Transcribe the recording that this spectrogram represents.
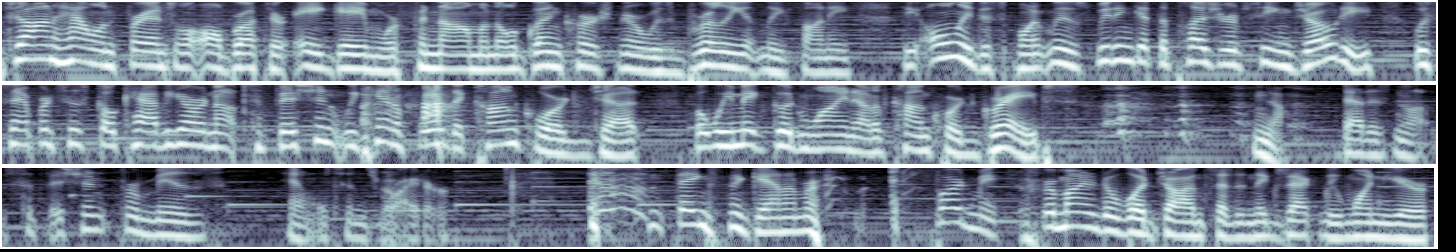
John Howell and Frangela all brought their A game, were phenomenal. Glenn Kirschner was brilliantly funny. The only disappointment was we didn't get the pleasure of seeing Jody. Was San Francisco caviar not sufficient? We can't afford the Concorde jet, but we make good wine out of Concord grapes. No, that is not sufficient for Ms. Hamilton's rider. Thanks again. I'm, pardon me, reminded of what John said in exactly one year.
